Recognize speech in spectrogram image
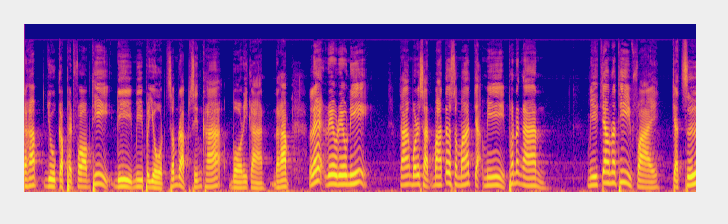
นะครับ อยู่กับแพลตฟอร์มที่ดีมีประโยชน์สำหรับสินค้าบริการนะครับ และเร็วๆนี้ทางบริษัท Barter Smart จะมีพนักงาน มีเจ้าหน้าที่ฝ่ายจัดซื้อ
